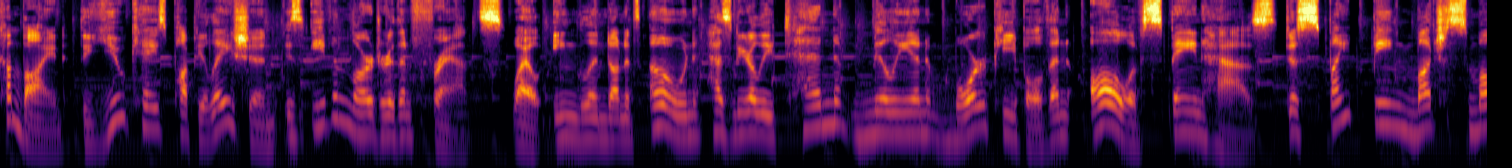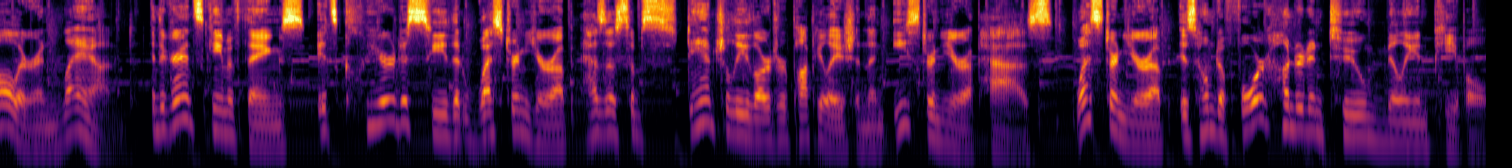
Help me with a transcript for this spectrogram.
Combined, the UK's population is even larger than France, while England on its own has nearly 10 million more people than all of Spain has, despite being much smaller in land. In the grand scheme of things, it's clear to see that Western Europe has a substantially larger population than Eastern Europe has. Western Europe is home to 402 million people,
